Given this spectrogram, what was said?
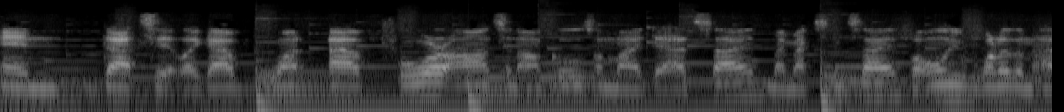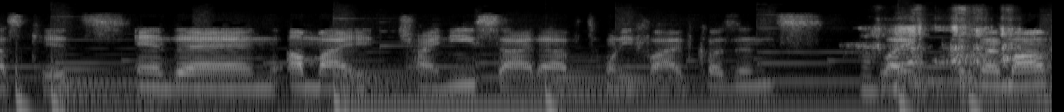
and that's it. Like I have one, I have four aunts and uncles on my dad's side, my Mexican side, but only one of them has kids. And then on my Chinese side, I have 25 cousins. Like my mom,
